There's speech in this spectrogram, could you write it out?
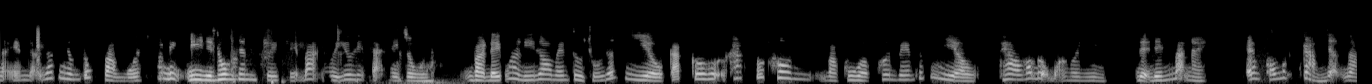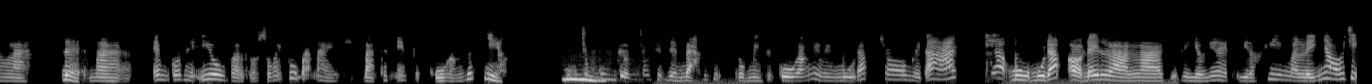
là em đã rất nghiêm túc và muốn xác định đi đến hôn nhân với cái bạn người yêu hiện tại này rồi. Và đấy cũng là lý do mà em từ chối rất nhiều các cơ hội khác tốt hơn và phù hợp hơn với em rất nhiều, theo góc độ mọi người nhìn, để đến bạn này. Em có một cảm nhận rằng là để mà em có thể yêu và sống hạnh phúc bạn này thì bản thân em phải cố gắng rất nhiều. Trong công việc trong chuyện tiền bạc ấy chị kiểu mình phải cố gắng để mình bù đắp cho người ta ấy. Nghĩa là bù bù đắp ở đây là là chị phải hiểu như này tại vì là khi mà lấy nhau ấy chị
